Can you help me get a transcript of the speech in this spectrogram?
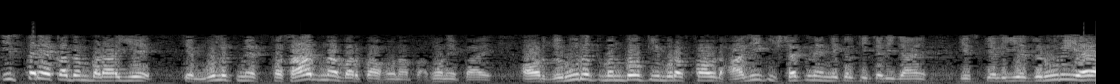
اس طرح قدم بڑھائیے کہ ملک میں فساد نہ برپا ہونے پائے اور ضرورت مندوں کی مرفع الحالی کی شکلیں نکلتی چلی جائیں۔ اس کے لیے ضروری ہے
